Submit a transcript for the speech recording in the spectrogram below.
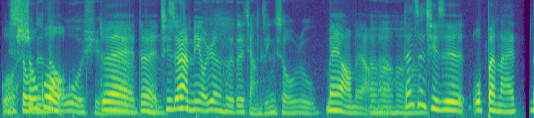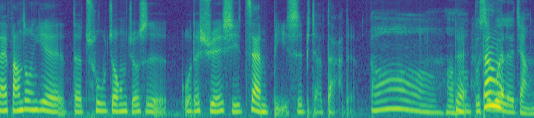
我收过，斡旋啊，对对嗯其实虽然没有任何的奖金收入，没有没有但是其实我本来来房仲业的初衷就是我的学习占比是比较大的，哦，对不是为了奖，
